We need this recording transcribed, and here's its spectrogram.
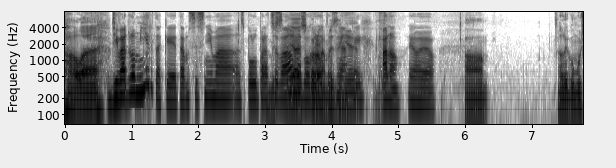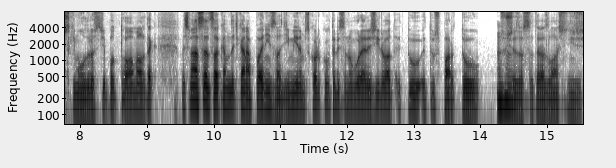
Ale... Divadlo Mír taky, tam si s nima spolupracoval? nebo skoro bylo to z nějakých... Ano, jo, jo. A Ligu mužské moudrosti potom, ale tak my jsme zase celkem teďka napojení s Vladimírem Skorkou, který se mnou bude režírovat i tu, i tu Spartu, mm-hmm. což je zase teda zvláštní, že,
